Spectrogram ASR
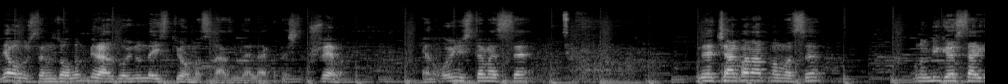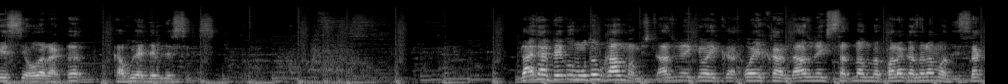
Ne olursanız olun biraz da oyunun da istiyor olması lazım değerli arkadaşlar. Şuraya bakın. Yani oyun istemezse buraya çarpan atmaması bunun bir göstergesi olarak da kabul edebilirsiniz. Zaten pek umudum kalmamıştı. Az önceki o, ekran, o ekranda, az önceki satın alımda para kazanamadıysak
